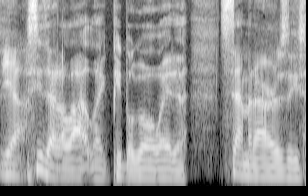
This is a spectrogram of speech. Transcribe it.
Yeah. you see that a lot. Like people go away to seminars, these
